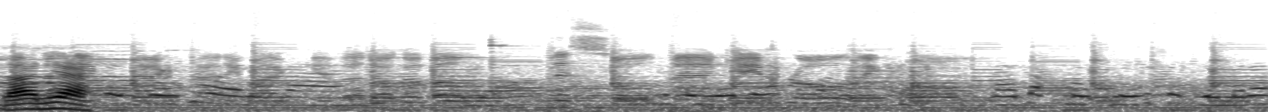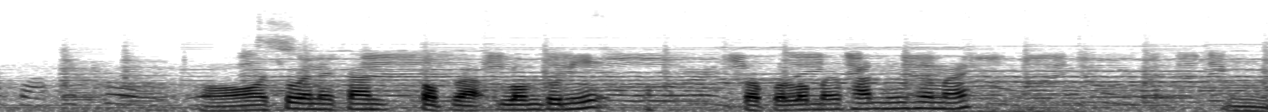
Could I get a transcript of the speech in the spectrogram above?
แล้วอันเนี้ยเราแบบมันไม่ได้ยังไม่ได้ขวาที่โค้งอ๋อ ช่วยในการตบแบบลมตัวนี้ ตบกับลมใบพัดนี้ใช่ไหมอืม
